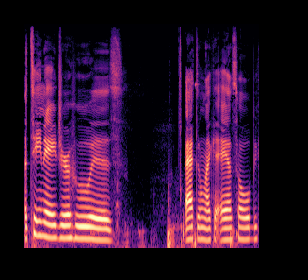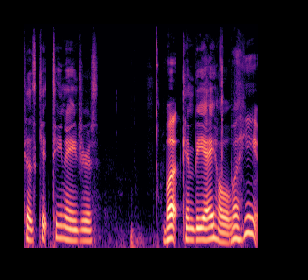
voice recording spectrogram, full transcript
a teenager who is acting like an asshole because ki- teenagers But can be a-holes? but he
